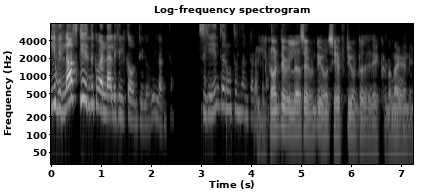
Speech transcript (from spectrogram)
ఈ విల్లాస్కి ఎందుకు వెళ్ళాలి హిల్ కౌంటీలో వీళ్ళంతా? అసలు ఏం జరుగుతుందంటారు అక్కడ? కౌంటీ విల్లాస్ ఏమంటే ఏమో సేఫ్టీ ఉంటుంది అది ఎక్కడున్నా కానీ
